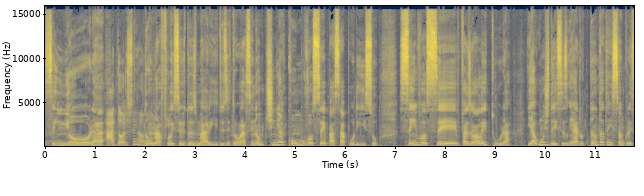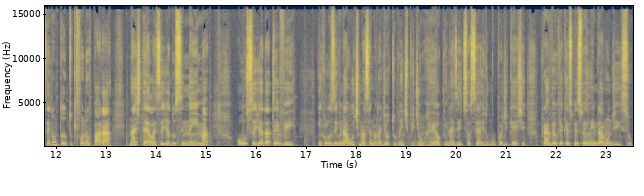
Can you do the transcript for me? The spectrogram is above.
Senhora, Adoro, senhora. Dona Flor e seus dois maridos. Então, assim, não tinha como você passar por isso sem você fazer uma leitura. E alguns desses ganharam tanta atenção, cresceram tanto que foram parar nas telas, seja do cinema ou seja da TV. Inclusive, na última semana de outubro, a gente pediu um help nas redes sociais do Mu Podcast pra ver o que, é que as pessoas lembravam disso.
